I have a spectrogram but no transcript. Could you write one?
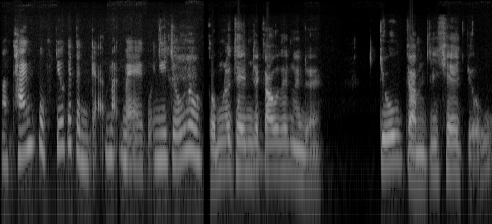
à, thán phục trước cái tình cảm bạn bè của như chú luôn. Cũng nói thêm cho câu thế này này chú cầm chiếc xe chủ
